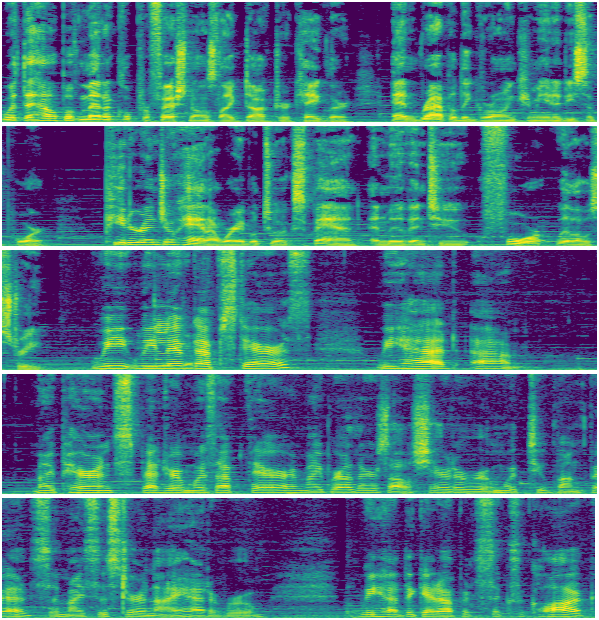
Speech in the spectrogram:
With the help of medical professionals like Dr. Kegler and rapidly growing community support, Pieter and Johanna were able to expand and move into 4 Willow Street. We, we lived upstairs. We had, um, my parents' bedroom was up there, and my brothers all shared a room with two bunk beds, and my sister and I had a room. We had to get up at 6 o'clock,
